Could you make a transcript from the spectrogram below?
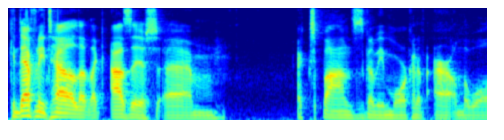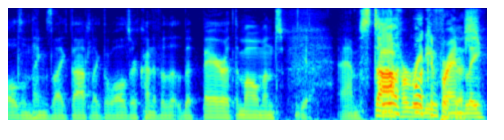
can definitely tell that like as it um expands, there's to be more kind of art on the walls and things like that. Like the walls are kind of a little bit bare at the moment. Yeah. Um, staff are really friendly.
